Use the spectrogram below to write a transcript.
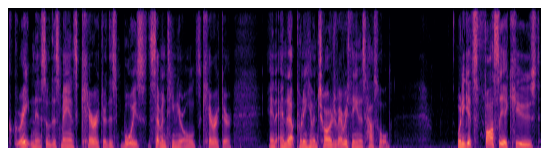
greatness of this man's character, this boy's, the 17 year old's character, and ended up putting him in charge of everything in his household. When he gets falsely accused,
